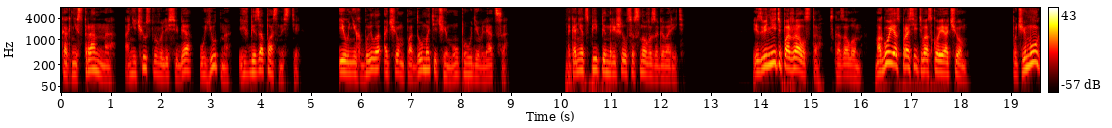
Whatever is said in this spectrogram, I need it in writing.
Как ни странно, они чувствовали себя уютно и в безопасности, и у них было о чем подумать и чему поудивляться. Наконец Пиппин решился снова заговорить. «Извините, пожалуйста», — сказал он, — «могу я спросить вас кое о чем? Почему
